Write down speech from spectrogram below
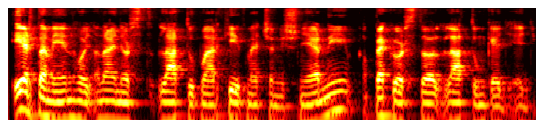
értem én, hogy a Niners-t láttuk már két meccsen is nyerni, a Packers-től láttunk egy, egy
